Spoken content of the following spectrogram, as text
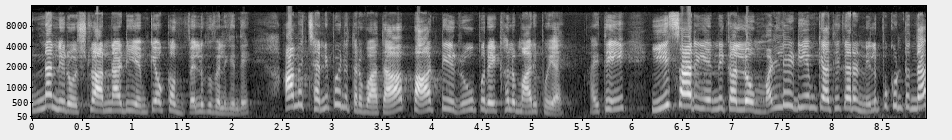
ఉన్నన్ని రోజులు అన్నా డిఎంకే ఒక వెలుగు వెలిగింది. ఆమె చనిపోయిన తర్వాత పార్టీ రూపురేఖలు మారిపోయాయి. అయితే ఈసారి ఎన్నికల్లో మళ్ళీ డిఎంకే అధికారం నిలుపుకుంటుందా?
